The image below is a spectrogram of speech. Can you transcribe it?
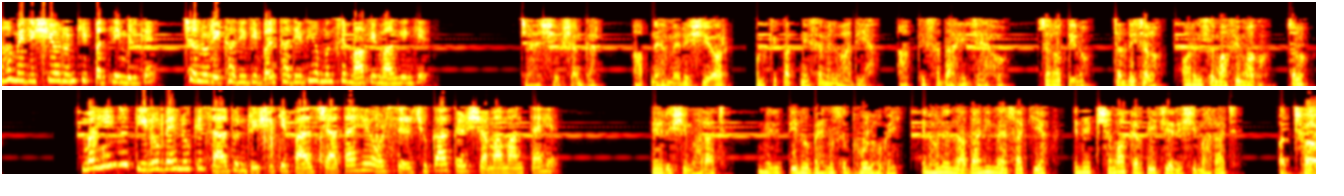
हमें ऋषि और उनकी पत्नी मिल गए। चलो रेखा दीदी बरखा दीदी हम उनसे माफ़ी मांगेंगे। जय शिव शंकर। आपने हमें ऋषि और उनकी पत्नी से मिलवा दिया। आपकी सदा ही जय हो। चलो तीनों जल्दी चलो और इनसे माफ़ी मांगो। चलो। महेंद्र तीनों बहनों के साथ उन ऋषि के पास जाता है और सिर झुकाकर क्षमा माँगता है। हे ऋषि महाराज मेरी तीनों बहनों से भूल हो गई। इन्होंने नादानी में ऐसा किया इन्हें क्षमा कर दीजिए ऋषि महाराज। अच्छा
